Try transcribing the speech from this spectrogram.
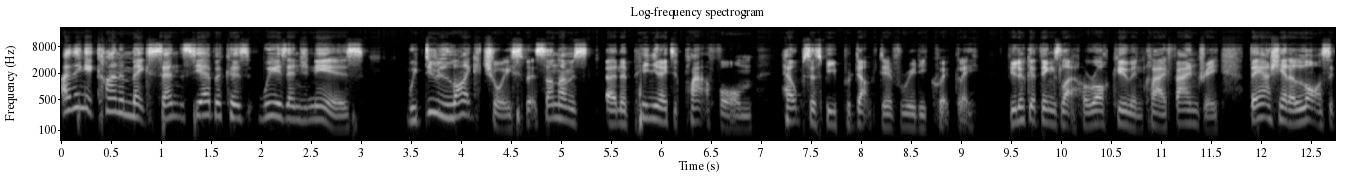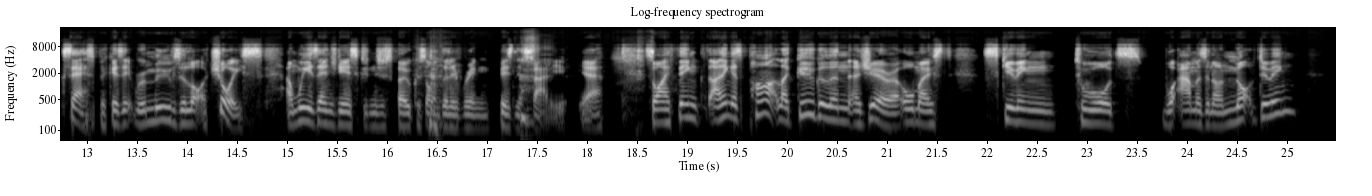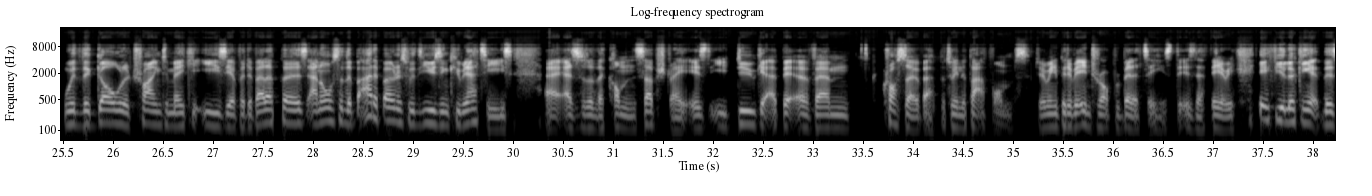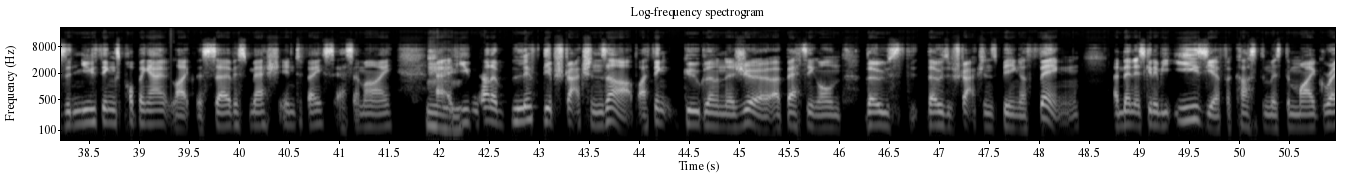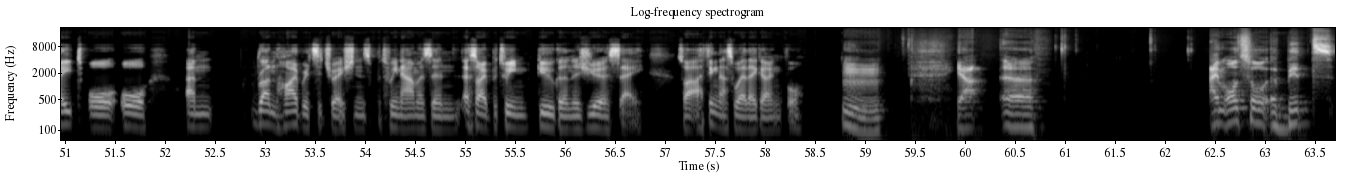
I think it kind of makes sense, yeah, because we as engineers, we do like choice, but sometimes an opinionated platform helps us be productive really quickly. If you look at things like Heroku and Cloud Foundry, they actually had a lot of success because it removes a lot of choice, and we as engineers can just focus on delivering business value. Yeah. So I think I think as part like Google and Azure are almost skewing towards what Amazon are not doing with the goal of trying to make it easier for developers. And also, the added bonus with using Kubernetes uh, as sort of the common substrate is that you do get a bit of um, crossover between the platforms. Do you know I mean? A bit of interoperability is, is the theory. If you're looking at, there's a new things popping out like the Service Mesh interface, SMI. Mm. Uh, if you can kind of lift the abstractions up, I think Google and Azure are betting on those those abstractions being a thing, and then it's going to be easier for customers to migrate or or um, run hybrid situations between Amazon, uh, sorry, between Google and Azure, say. So I think that's where they're going for. Hmm. Yeah. Uh, I'm also a bit.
